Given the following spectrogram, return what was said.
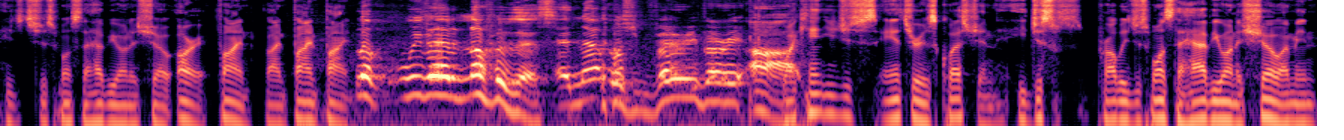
He just wants to have you on his show. All right, fine, fine, fine, fine. Look, we've had enough of this, and that was very, very odd. Why can't you just answer his question? He just probably just wants to have you on his show. I mean,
